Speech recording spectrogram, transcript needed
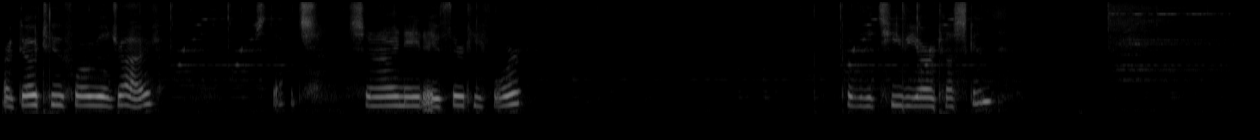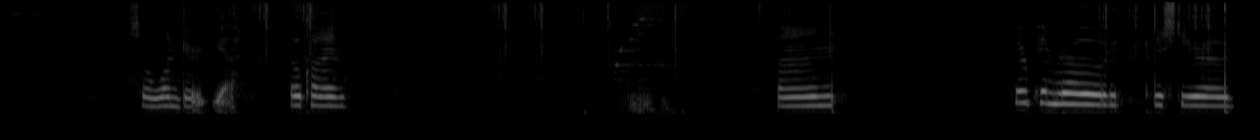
our go-to four-wheel drive is that. So now we need a 34. Cover the TVR Tuscan. So one dirt, yeah. Hill climb. Um, hairpin road, twisty road,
